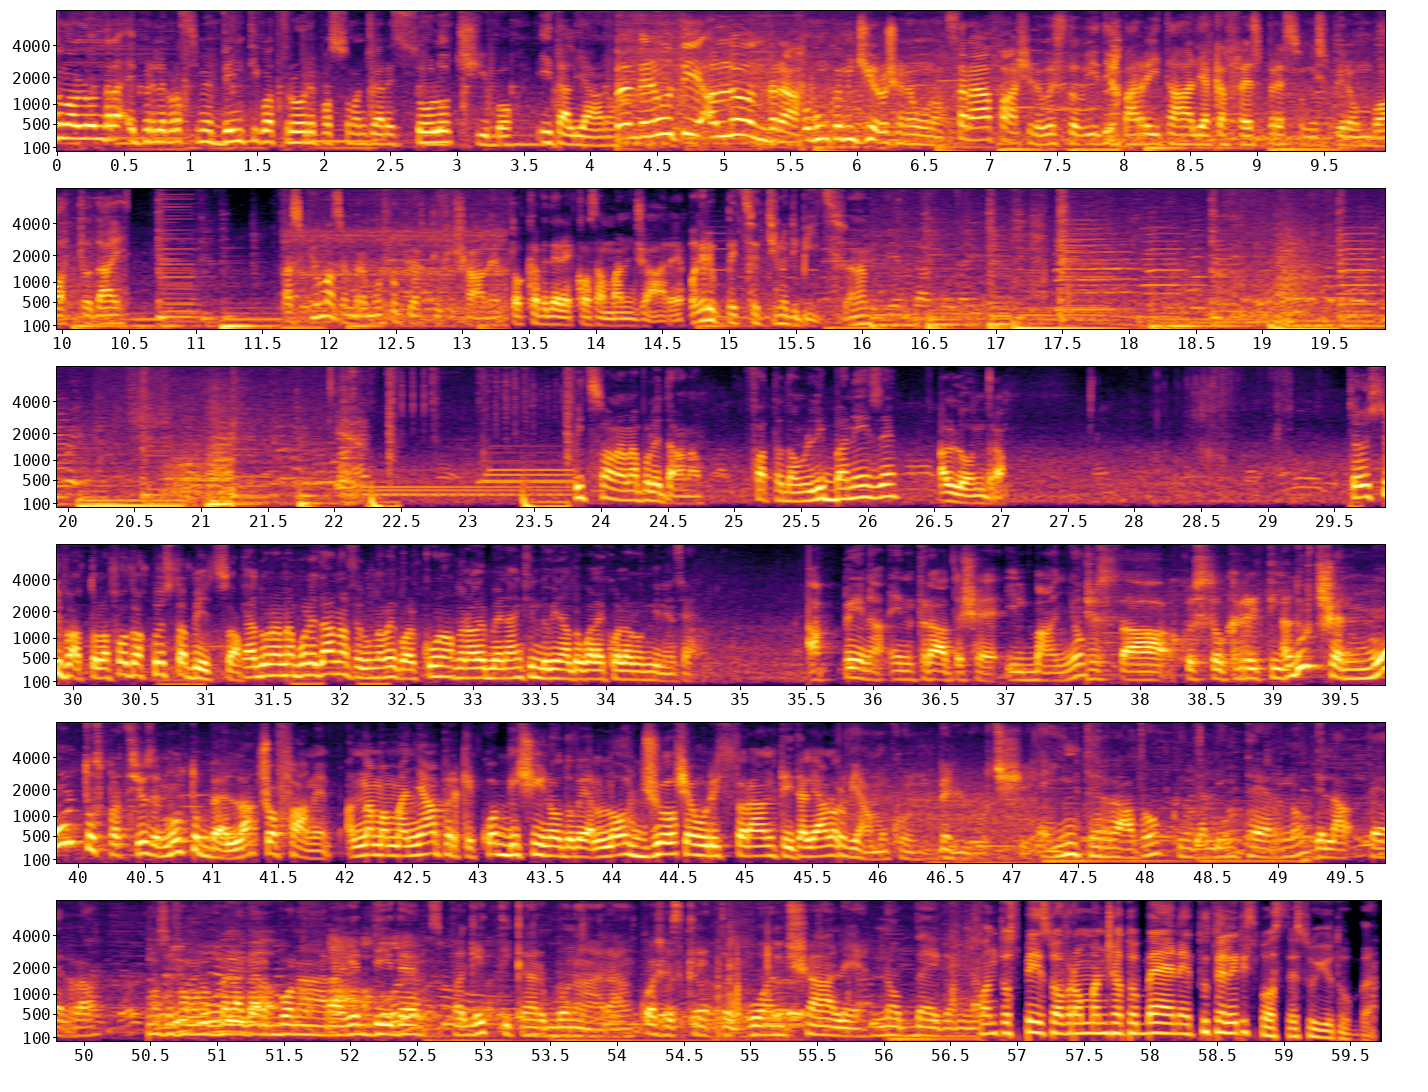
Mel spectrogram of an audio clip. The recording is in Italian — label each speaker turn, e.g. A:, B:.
A: Sono a Londra e per le prossime 24 ore posso mangiare solo cibo italiano. Benvenuti a Londra! Ovunque mi giro ce n'è uno. Sarà facile questo video. Bar Italia, caffè espresso mi ispira un botto, dai. La schiuma sembra molto più artificiale. Tocca vedere cosa mangiare. Magari un pezzettino di pizza, eh. Pizza alla napoletana, fatta da un libanese a Londra. Se avessi fatto la foto a questa pizza e ad una napoletana, secondo me qualcuno non avrebbe neanche indovinato qual è quella londinese. Appena entrate c'è il bagno, c'è sta questo cretino. La doccia è molto spaziosa e molto bella. C'ho fame, andiamo a mangiare perché qua vicino dove alloggio c'è un ristorante italiano. Proviamo con Bellucci. È interrato, quindi all'interno della terra. Come si fa una bella carbonara, che dite? Spaghetti carbonara. Qua c'è scritto guanciale, no vegan.
B: Quanto speso avrò mangiato bene? Tutte le risposte su YouTube.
